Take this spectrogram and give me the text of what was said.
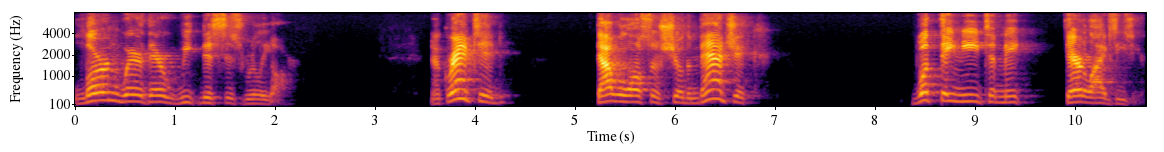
learn where their weaknesses really are. Now, granted, that will also show the Magic what they need to make their lives easier.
